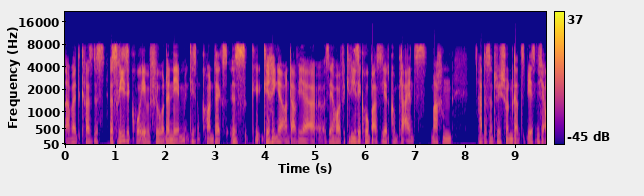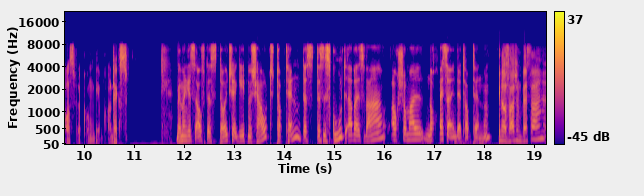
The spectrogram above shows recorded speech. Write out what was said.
aber quasi das, das Risiko eben für Unternehmen in diesem Kontext ist geringer und da wir sehr häufig risikobasiert Compliance machen, hat das natürlich schon ganz wesentliche Auswirkungen in dem Kontext. Wenn man jetzt auf das deutsche Ergebnis schaut, Top 10, das, das ist gut, aber es war auch schon mal noch besser in der Top 10. Ne? Genau, es war schon besser.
